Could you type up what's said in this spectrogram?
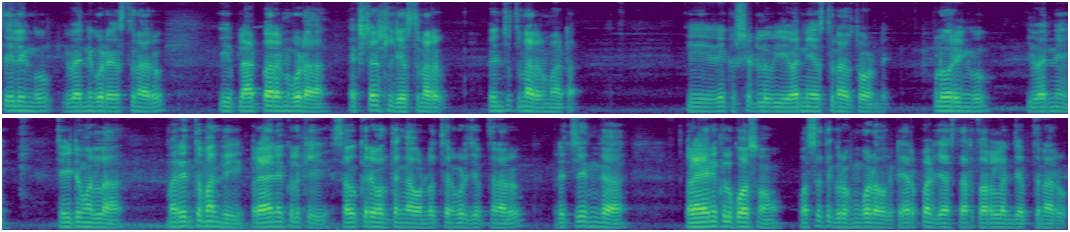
సీలింగు ఇవన్నీ కూడా వేస్తున్నారు. ఈ ప్లాట్ఫారాన్ని కూడా ఎక్స్టెన్షన్ చేస్తున్నారు పెంచుతున్నారనమాట ఈ రేకుల షెడ్లు ఇవన్నీ వేస్తున్నారు చూడండి. ఫ్లోరింగు ఇవన్నీ చేయటం వల్ల మరింతమంది ప్రయాణికులకి సౌకర్యవంతంగా ఉండొచ్చని కూడా చెప్తున్నారు. ప్రత్యేకంగా ప్రయాణికుల కోసం వసతి గృహం కూడా ఒకటి ఏర్పాటు చేస్తారు త్వరలో అని చెప్తున్నారు.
